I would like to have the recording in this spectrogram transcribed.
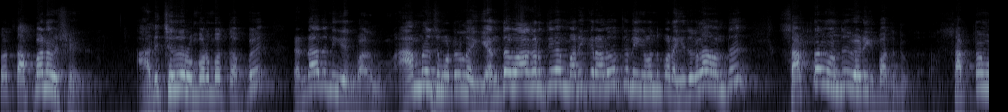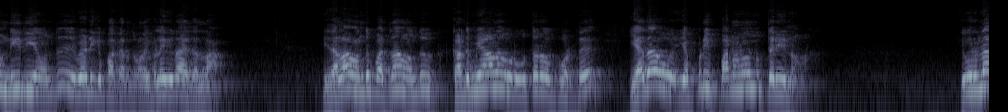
ஸோ தப்பான விஷயம் இது. அடித்தது ரொம்ப ரொம்ப தப்பு. ரெண்டாவது நீங்கள் ஆம்புலன்ஸ் மட்டும் இல்லை எந்த வாகனத்தையுமே மறிக்கிற அளவுக்கு நீங்கள் வந்து பண்ண இதுக்கெல்லாம் வந்து சட்டம் வந்து வேடிக்கை பார்த்துட்டு இருக்கு. சட்டம் நீதியை வந்து வேடிக்கை பார்க்கறதுனால விளைவு தான் இதெல்லாம். இதெல்லாம் வந்து பார்த்தீங்கன்னா வந்து கடுமையான ஒரு உத்தரவு போட்டு எதை எப்படி பண்ணணும்னு தெரியணும். இவருனா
